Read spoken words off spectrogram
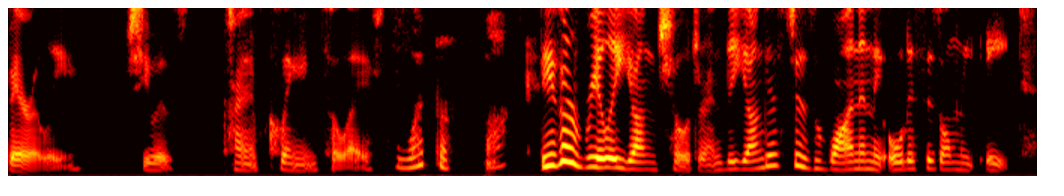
barely. She was kind of clinging to life. What the fuck? These are really young children. The youngest is one and the oldest is only eight.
